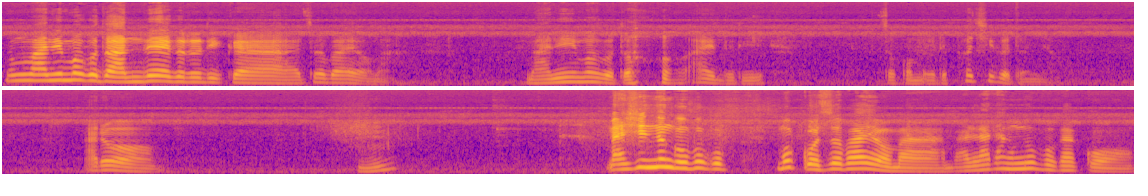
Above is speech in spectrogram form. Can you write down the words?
너무 많이 먹어도 안 돼 그러니까 저 봐요 막 많이 먹어도 아이들이 조금 이렇게 퍼지거든요 아롱 응? 맛있는 거 보고 먹고 저 봐요 막 말라당 누워갖고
